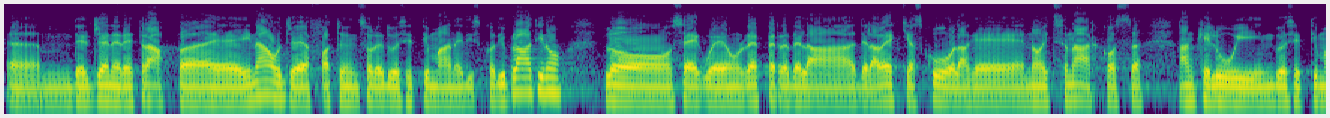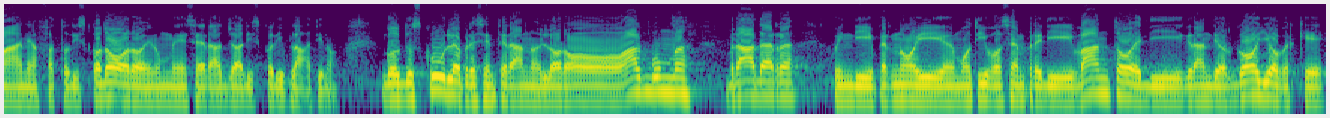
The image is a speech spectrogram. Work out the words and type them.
ehm, del genere trap è in auge ha fatto in sole due settimane disco di platino, lo segue un rapper della, della vecchia scuola che è Noiz Narcos, anche lui in due settimane ha fatto disco d'oro, in un mese era già disco di platino. Gold School presenteranno il loro album Brother quindi per noi è motivo sempre di vanto e di grande orgoglio perché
